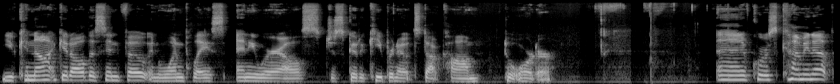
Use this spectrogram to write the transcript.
You cannot get all this info in one place anywhere else. Just go to keepernotes.com to order. And of course, coming up,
